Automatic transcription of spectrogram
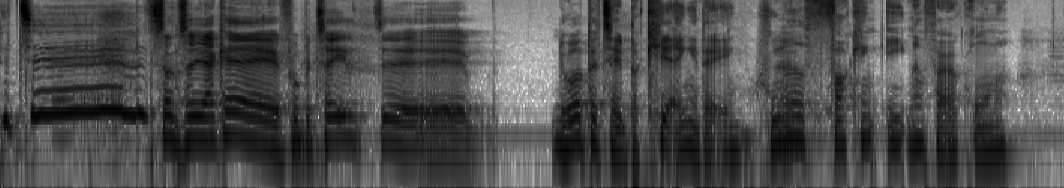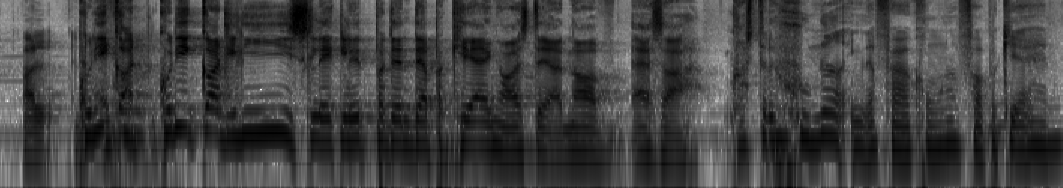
Lidt, øh, lidt. Sådan så jeg kan få betalt... Øh, nu har jeg betalt parkering i dag, ikke? 100 fucking 41 kroner. Kunne de, ikke godt, kunne de ikke godt lige slække lidt på den der parkering også der, når, altså... koster det 141 kroner for at parkere herinde?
